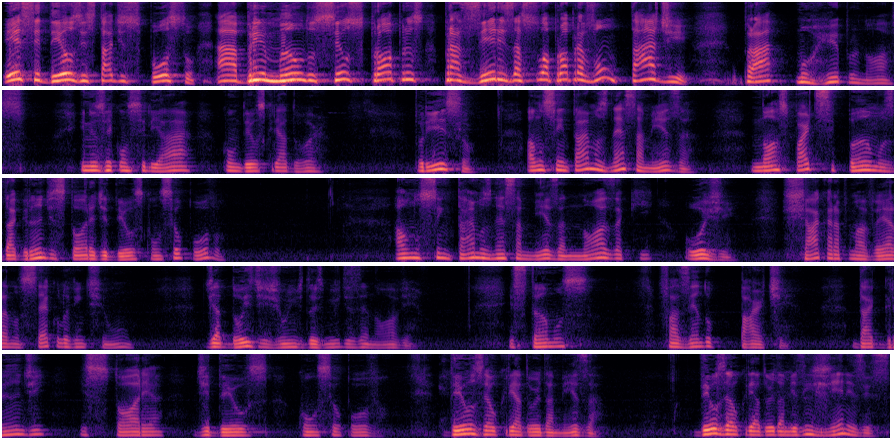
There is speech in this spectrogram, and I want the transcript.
Esse Deus está disposto a abrir mão dos seus próprios prazeres, da sua própria vontade, para morrer por nós e nos reconciliar com Deus Criador. Por isso, ao nos sentarmos nessa mesa, nós participamos da grande história de Deus com o seu povo. Ao nos sentarmos nessa mesa, nós aqui, hoje, Chácara Primavera, no século 21, dia 2 de junho de 2019, estamos fazendo parte da grande história de Deus com o seu povo. Deus é o criador da mesa. Deus é o criador da mesa. Em Gênesis,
